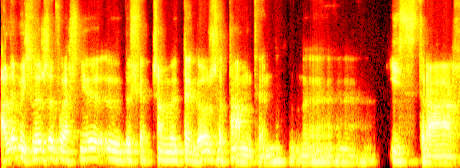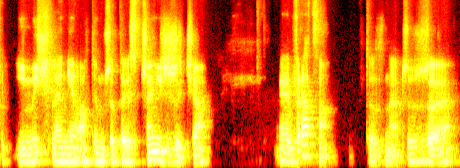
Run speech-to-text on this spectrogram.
Ale myślę, że właśnie y, doświadczamy tego, że tamten y, i strach, i myślenie o tym, że to jest część życia, y, wraca. To znaczy, że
